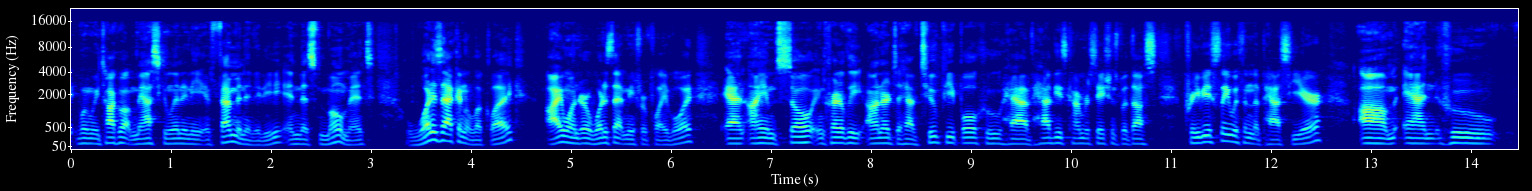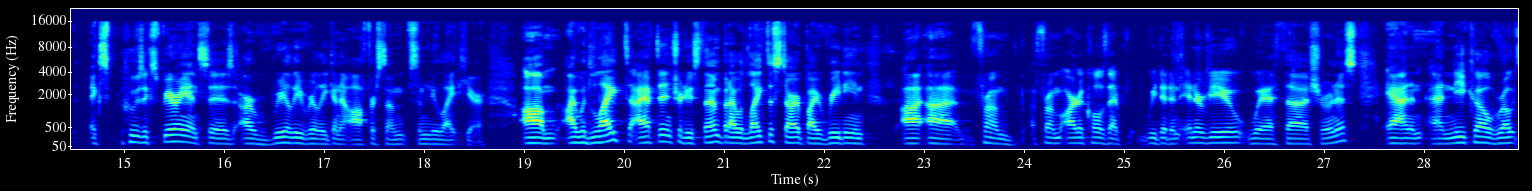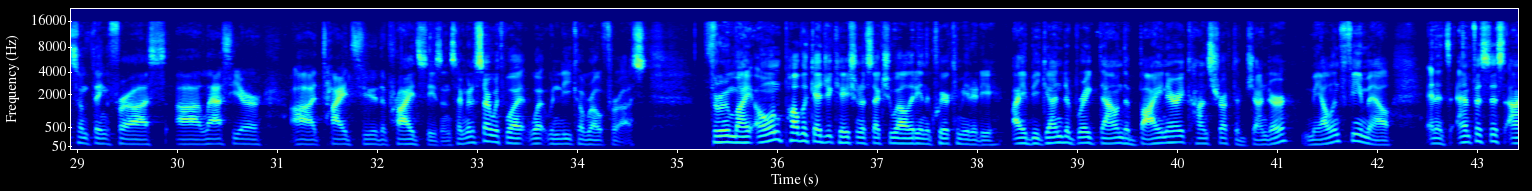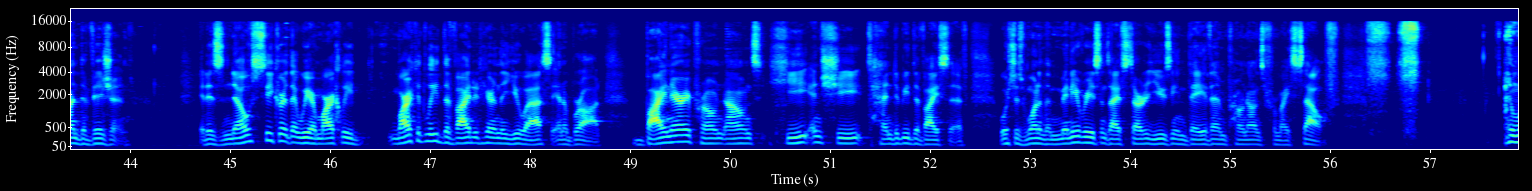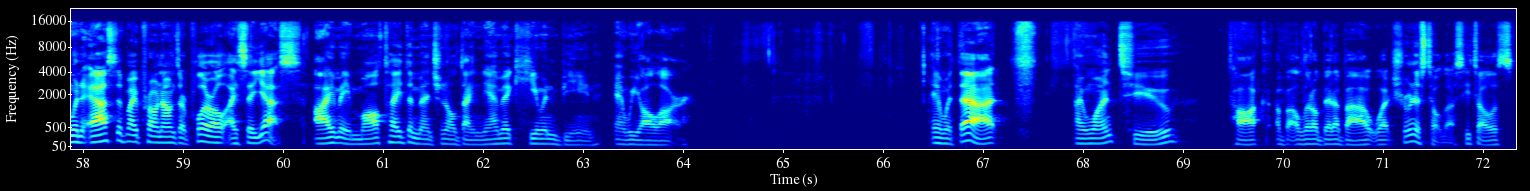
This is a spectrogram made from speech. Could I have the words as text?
when we talk about masculinity and femininity in this moment, what is that going to look like? I wonder what does that mean for Playboy? And I am so incredibly honored to have two people who have had these conversations with us previously within the past year um, and who ex whose experiences are really, really going to offer some, some new light here. Um, I would like to, I have to introduce them, but I would like to start by reading uh, uh, from, from articles that we did an interview with uh, Sarunas, and, and Nico wrote something for us uh, last year uh, tied to the Pride season. So I'm going to start with what, what Nico wrote for us. Through my own public education of sexuality in the queer community, I began to break down the binary construct of gender, male and female, and its emphasis on division. It is no secret that we are markedly markedly divided here in the US and abroad. Binary pronouns, he and she, tend to be divisive, which is one of the many reasons I've started using they, them pronouns for myself. And when asked if my pronouns are plural, I say yes. I am a multidimensional, dynamic human being, and we all are. And with that, I want to talk about, a little bit about what Sarunas told us. He told us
